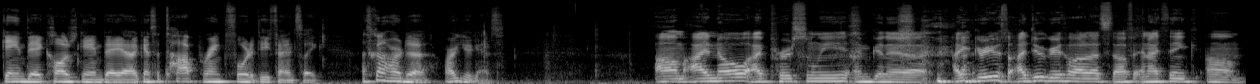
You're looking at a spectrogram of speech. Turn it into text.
game day, college game day uh, against a top-ranked Florida defense. Like that's kind of hard to argue against. Um, I know I personally am gonna. I agree with. I do agree with a lot of that stuff, and I think um,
